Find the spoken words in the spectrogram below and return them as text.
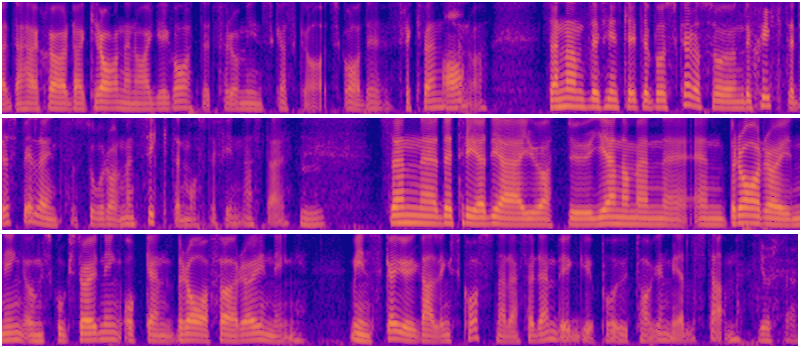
Ja. det här skördarkranen och aggregatet för att minska ska, skadefrekvensen. Va? Sen om det finns lite buskar och så under skiktet, det spelar inte så stor roll, men sikten måste finnas där. Mm. Sen eh, det tredje är ju att du genom en, eh, en bra röjning, ungskogsröjning och en bra förröjning minskar ju gallringskostnaden för den bygger ju på uttagen medelstam. Just det.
